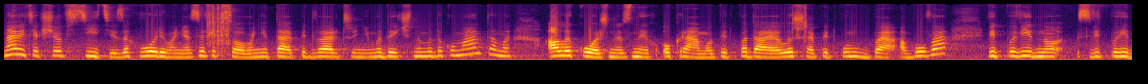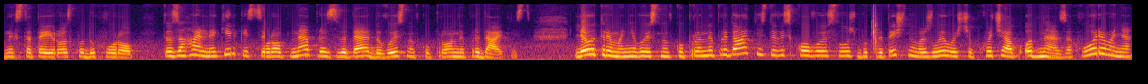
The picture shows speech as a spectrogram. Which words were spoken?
Навіть якщо всі ці захворювання зафіксовані та підтверджені медичними документами, але кожне з них окремо підпадає лише під пункт Б або В, відповідно з відповідних статей розкладу хвороб, то загальна кількість хвороб не призведе до висновку про непридатність. Для отримання висновку про непридатність до військової служби критично важливо, щоб хоча б одне захворювання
